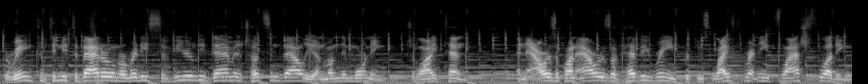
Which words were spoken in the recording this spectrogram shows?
The rain continued to batter an already severely damaged Hudson Valley on Monday morning, July 10th, and hours upon hours of heavy rain produced life threatening flash flooding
